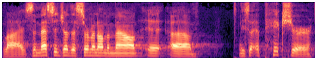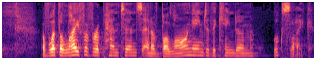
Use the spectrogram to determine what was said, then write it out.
lives. The message of the Sermon on the Mount it, uh, is a picture of what the life of repentance and of belonging to the kingdom looks like.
